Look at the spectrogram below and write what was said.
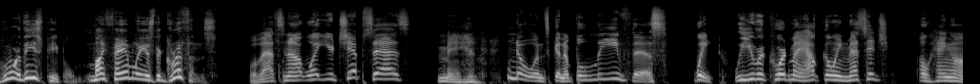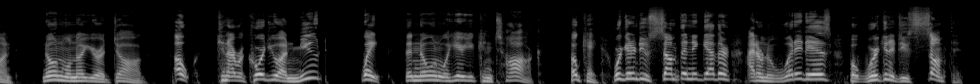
Who are these people? My family is the Griffins. Well, that's not what your chip says. Man, no one's gonna believe this. Wait, will you record my outgoing message? Oh, hang on. No one will know you're a dog. Oh, can I record you on mute? Wait, then no one will hear you can talk. Okay, we're gonna do something together. I don't know what it is, but we're gonna do something.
